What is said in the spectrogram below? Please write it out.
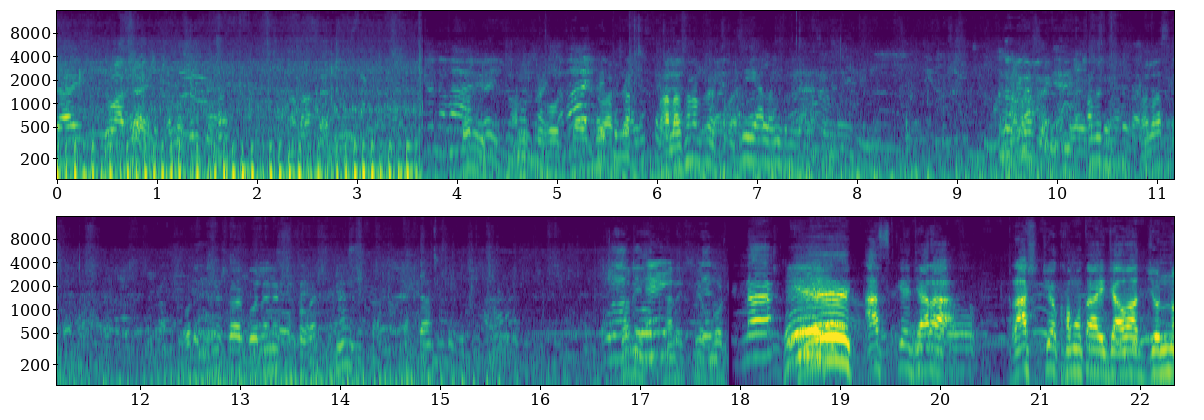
চাই, দোয়া চাই। ভালো আছেন আজকে যারা রাষ্ট্রীয় ক্ষমতায় যাওয়ার জন্য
